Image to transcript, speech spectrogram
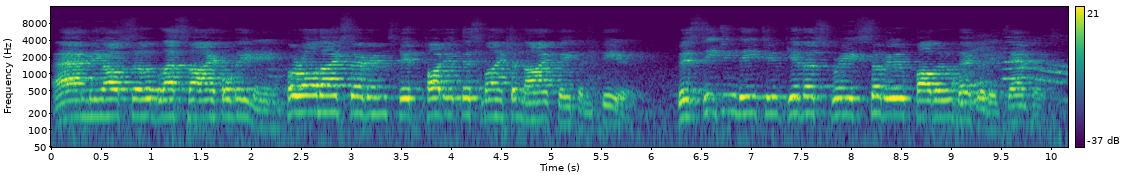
And we also bless thy holy name, for all thy servants departed this life in thy faith and fear, beseeching thee to give us grace so to follow their good examples,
